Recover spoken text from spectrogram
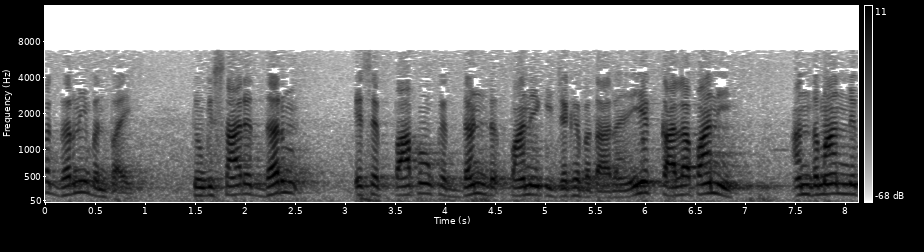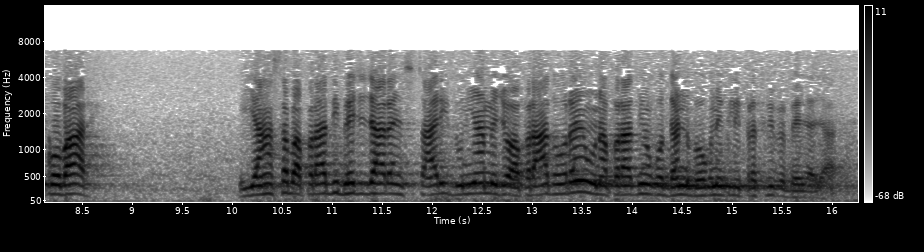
तक घर नहीं बन पाई, क्योंकि सारे धर्म इसे पापों के दंड पाने की जगह बता रहे हैं। ये काला पानी, अंदमान निकोबार है। यहाँ सब अपराधी भेजे जा रहे हैं। सारी दुनिया में जो अपराध हो रहे हैं, उन अपराधियों को दंड भोगने के लिए पृथ्वी पर भेजा जा रहा है।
